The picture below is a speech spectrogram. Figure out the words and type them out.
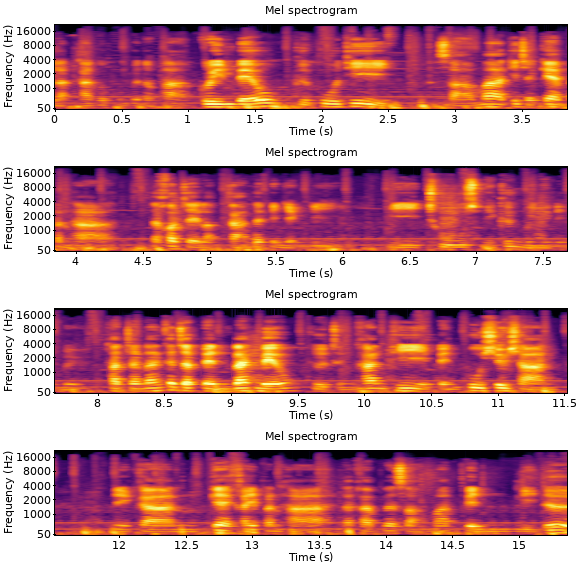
หลักการควบคุมคุณภาพ Green Belt คือผู้ที่สามารถที่จะแก้ปัญหา และเข้าใจหลักการได้เป็นอย่างดี มี tools มีเครื่องมืออยู่ในมือ ถัดจากนั้นก็จะเป็น Black Belt คือถึงขั้นที่เป็นผู้เชี่ยวชาญในการแก้ไขปัญหานะครับ และสามารถเป็น leader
